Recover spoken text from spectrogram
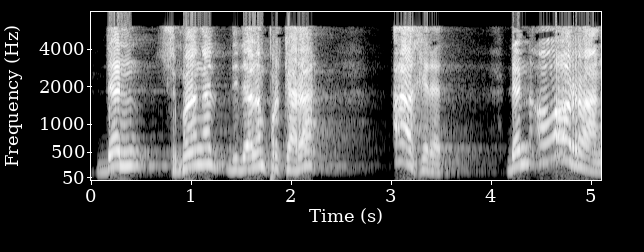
Dan semangat di dalam perkara akhirat. Dan orang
